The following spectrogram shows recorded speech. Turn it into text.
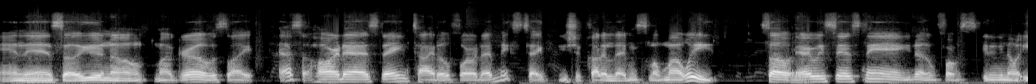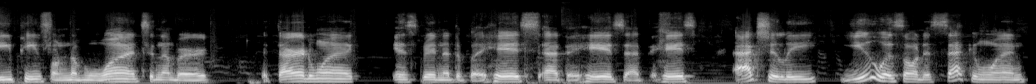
And then, mm-hmm. so, you know, my girl was like, that's a hard ass thing title for that mixtape. You should call it Let Me Smoke My Weed. So, Yeah. ever since then, you know, from, you know, EP from number one to number, the third one, it's been at the hits, at the hits, at the hits. Actually, you was on the second one,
